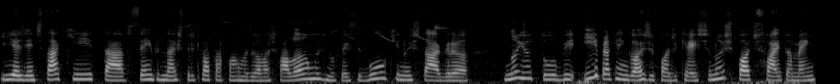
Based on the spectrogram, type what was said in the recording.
E a gente está aqui, tá sempre nas três plataformas igual nós falamos, no Facebook, no Instagram, no YouTube e para quem gosta de podcast, no Spotify também.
